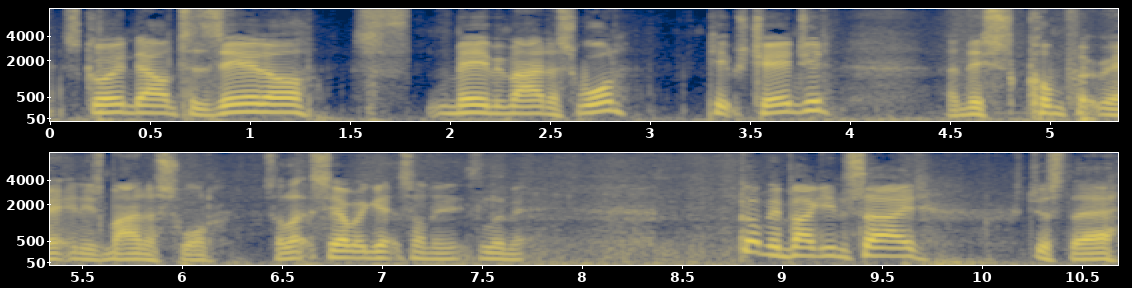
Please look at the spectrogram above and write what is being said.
It's going down to zero, maybe minus one, keeps changing, and this comfort rating is minus one. So let's see how it gets on in its limit. Got my bag inside, just there.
